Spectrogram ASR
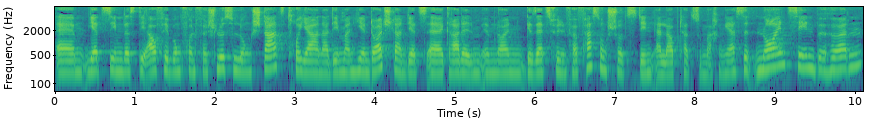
ähm, jetzt eben das, die Aufhebung von Verschlüsselung, Staatstrojaner, den man hier in Deutschland jetzt äh, gerade im, im neuen Gesetz für den Verfassungsschutz den erlaubt hat zu machen. Ja, es sind 19 Behörden,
